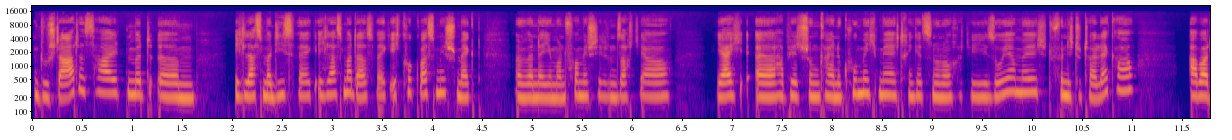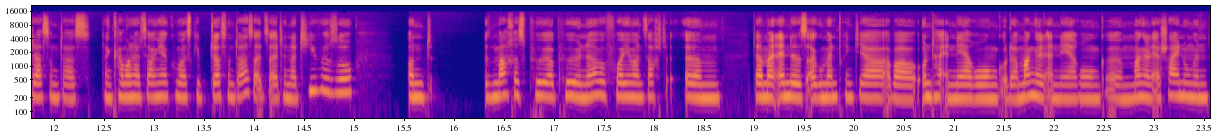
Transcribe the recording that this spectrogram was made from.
du startest halt mit, ähm, ich lass mal dies weg, ich lass mal das weg, ich guck, was mir schmeckt. Und wenn da jemand vor mir steht und sagt, ja, ja, ich äh, habe jetzt schon keine Kuhmilch mehr, ich trinke jetzt nur noch die Sojamilch, finde ich total lecker, aber das und das. Dann kann man halt sagen, ja, guck mal, es gibt das und das als Alternative so und mach es peu à peu, ne, bevor jemand sagt, ähm, dann am Ende das Argument bringt, ja, aber Unterernährung oder Mangelernährung, äh, Mangelerscheinungen,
